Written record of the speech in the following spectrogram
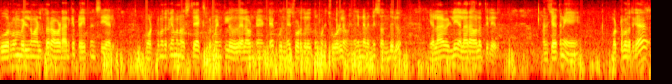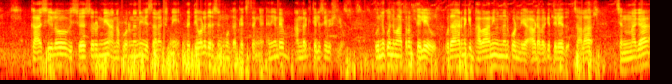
పూర్వం వెళ్ళిన వాళ్ళతో రావడానికి ప్రయత్నం చేయాలి. మొట్టమొదటిగా మనం వస్తే ఎక్స్పెరిమెంట్లు ఎలా ఉంటాయంటే కొన్ని చూడగలుగుతాం కొన్ని చూడలేము ఎందుకంటే అవన్నీ సందులు ఎలా వెళ్ళి ఎలా రావాలో తెలియదు. అందుచేతని మొట్టమొదటిగా కాశీలో విశ్వేశ్వరుణ్ణి అన్నపూర్ణని విశాలక్ష్మిని ప్రతి వాళ్ళు దర్శించుకుంటారు ఖచ్చితంగా. ఎందుకంటే అందరికీ తెలిసే విషయం. కొన్ని కొన్ని మాత్రం తెలియవు. ఉదాహరణకి భవానీ ఉందనుకోండి ఆవిడ ఎవరికి తెలియదు. చాలా చిన్నగా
